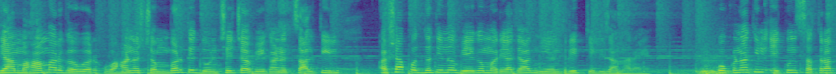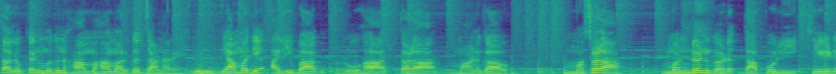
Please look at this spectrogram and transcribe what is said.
या महामार्गावर वाहनं शंभर ते दोनशेच्या वेगानं चालतील अशा पद्धतीनं वेगमर्यादा नियंत्रित केली जाणार आहे. कोकणातील एकूण सतरा तालुक्यांमधून हा महामार्ग जाणार आहे. यामध्ये अलिबाग रोहा तळा माणगाव म्हसळा मंडणगड दापोली खेड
